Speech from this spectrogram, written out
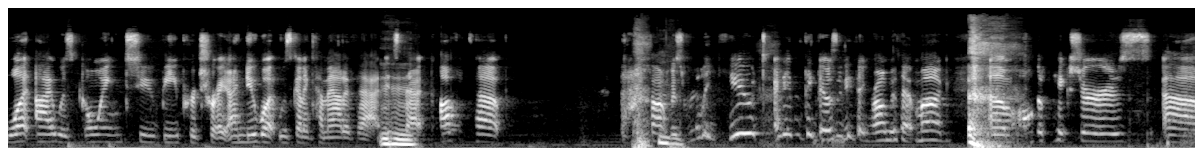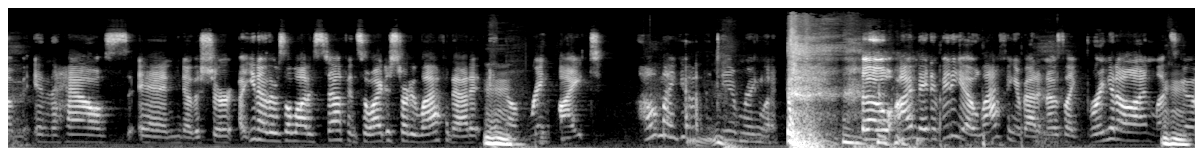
what I was going to be portrayed. I knew what was going to come out of that. Is Mhm. that coffee cup that I thought was really cute. I didn't think there was anything wrong with that mug. Um, all the pictures um, in the house and, you know, the shirt, you know, there was a lot of stuff. And so I just started laughing at it and Mhm. the ring light. Oh my God, the damn ring light. so I made a video laughing about it and I was like, bring it on, let's Mhm. go.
